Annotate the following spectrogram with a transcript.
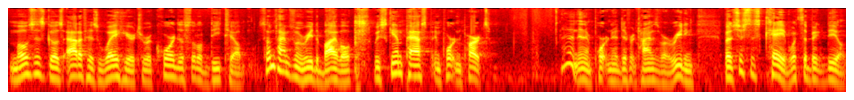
Moses goes out of his way here to record this little detail. Sometimes when we read the Bible, we skim past important parts, and then important at different times of our reading, but it's just this cave. What's the big deal?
